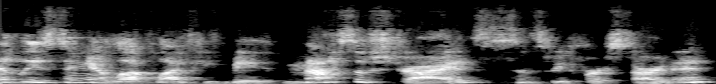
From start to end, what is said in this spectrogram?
at least in your love life, you've made massive strides since we first started,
